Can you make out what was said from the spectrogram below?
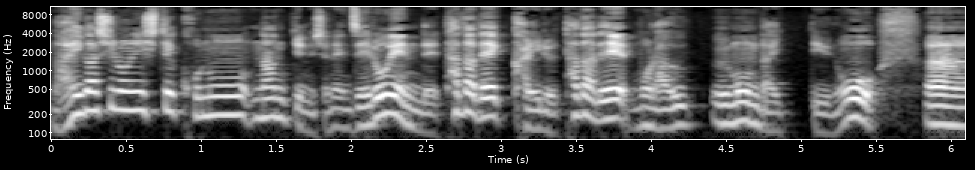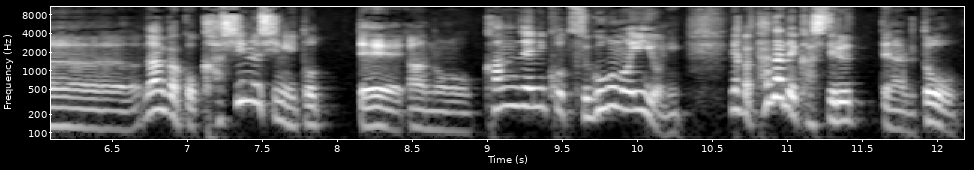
ないがしろにして、この、なんて言うんでしょうね、0円で、ただで借りる、ただでもらう問題っていうのを、うん、なんかこう、貸主にとって、、あの、完全にこう都合のいいように、やっぱタダで貸してるってなると、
